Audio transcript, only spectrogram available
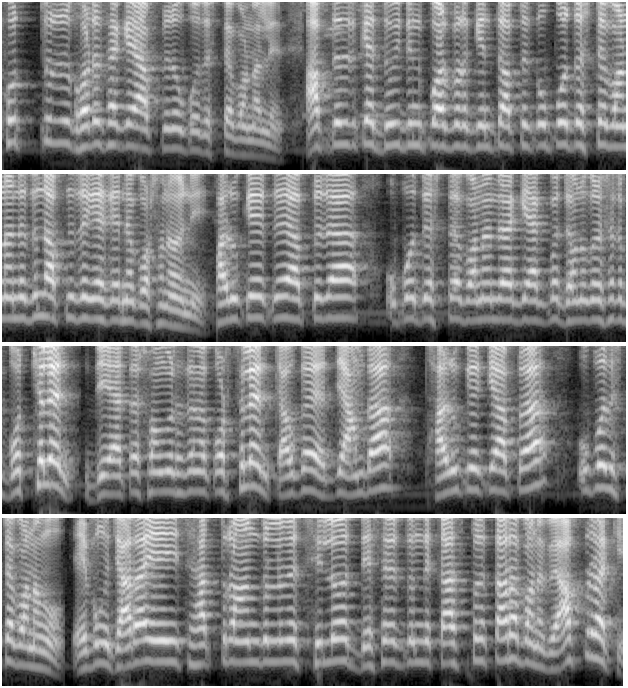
শত্রুর ঘরে থাকে আপনারা উপদেষ্টা বানালেন। আপনাদেরকে দুই দিন পর পর কিন্তু আপনাকে উপদেষ্টা বানানোর জন্য আপনাদেরকে এখানে বসানো হয়নি। ফারুকে আপনারা উপদেষ্টা বানানোর আগে একবার জনগণের সাথে বসছিলেন যে, একটা সমালোচনা করছিলেন কাউকে, যে আমরা ফারুকে আপনারা উপদেষ্টা বানাবো। এবং যারা এই ছাত্র আন্দোলনে ছিল, দেশের জন্য কাজ করে তারা বানাবে। আপনারা কি?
